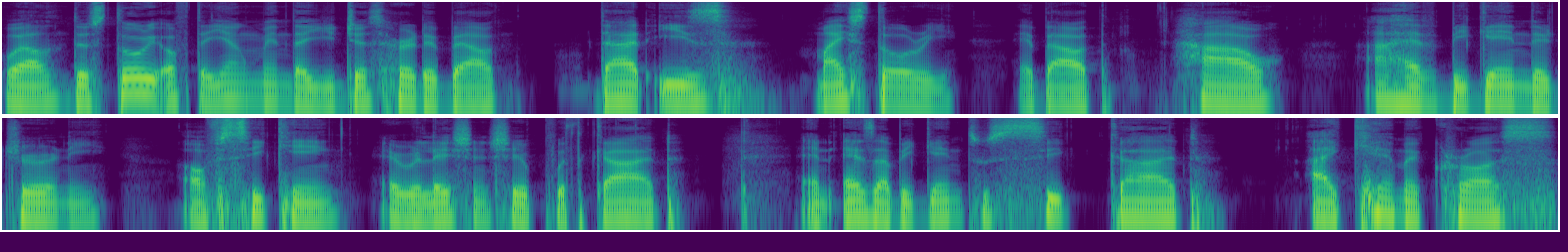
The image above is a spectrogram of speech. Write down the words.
Well, the story of the young man that you just heard about, that is my story about how I have begun the journey of seeking a relationship with God. And as I began to seek God, I came across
